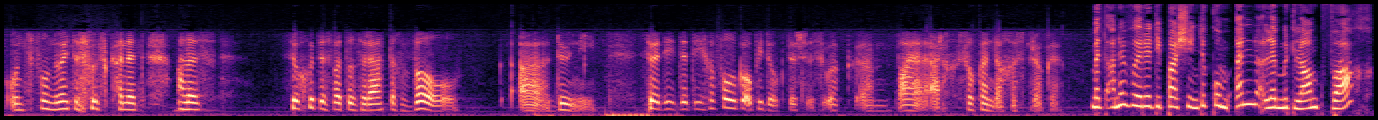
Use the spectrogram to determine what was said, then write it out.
ons voel nooit dat ons kan dit alles so goed as wat ons regtig wil uh doen nie. So die die, die gevolge op die dokters is ook ehm um, baie erg sielkundig gesproke. Met ander woorde, die pasiënte kom in, hulle moet lank wag.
